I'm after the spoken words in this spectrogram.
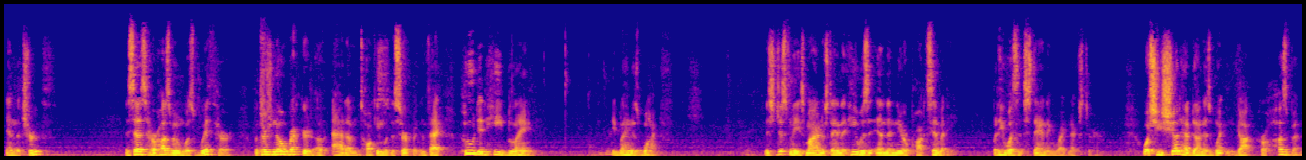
in the truth, it says her husband was with her, but there's no record of Adam talking with the serpent. In fact, who did he blame? He blamed his wife. It's just me. It's my understanding that he was in the near proximity, but he wasn't standing right next to her. What she should have done is went and got her husband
